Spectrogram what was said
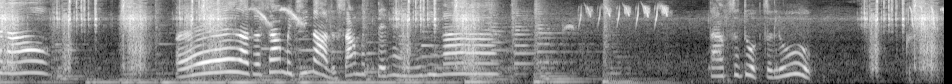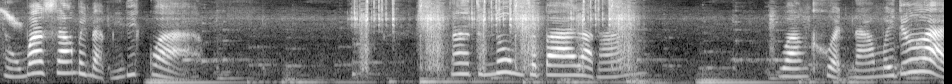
นเอาเอ๊ะเราจะสร้างเป็นที่นอนหรือสร้างเป็นเต็นท์อย่างนี้ดีนะตามสะดวกจ้ะลูกหนูว่าสร้างเป็นแบบนี้ดีกว่า น่าจะนุ่มสบายล่ะนะ วางขวดน้ำไว้ด้วย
